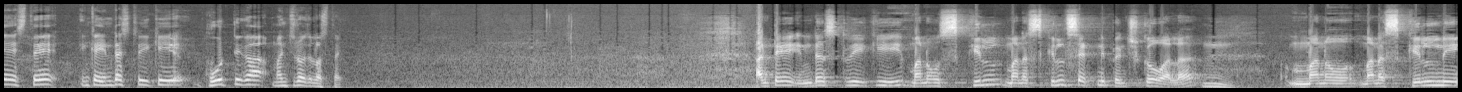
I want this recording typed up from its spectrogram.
చేస్తే ఇంకా ఇండస్ట్రీకి పూర్తిగా మంచి రోజులు వస్తాయి? అంటే ఇండస్ట్రీకి మనం స్కిల్ మన స్కిల్ సెట్ని పెంచుకోవాలా? మనం మన స్కిల్ని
